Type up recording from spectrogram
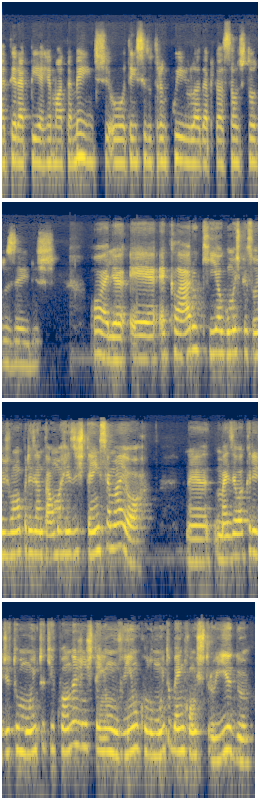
a terapia remotamente ou tem sido tranquila a adaptação de todos eles? Olha, é, é claro que algumas pessoas vão apresentar uma resistência maior, né? Mas eu acredito muito que quando a gente tem um vínculo muito bem construído,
